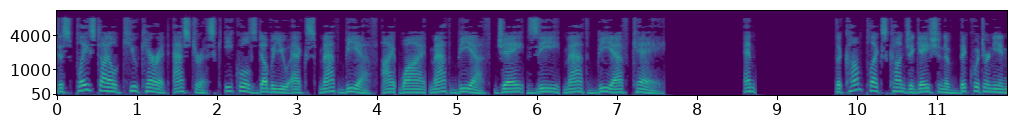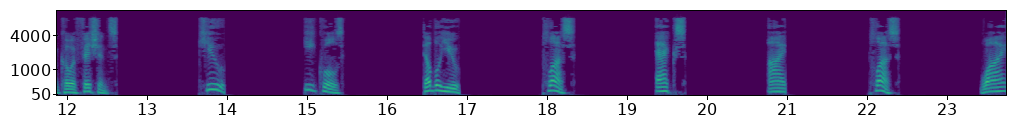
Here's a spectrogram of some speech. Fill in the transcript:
Display style q caret asterisk equals w x math bf i y math bf j z math bf k. And the complex conjugation of biquaternion coefficients q equals w plus x i plus y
